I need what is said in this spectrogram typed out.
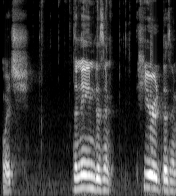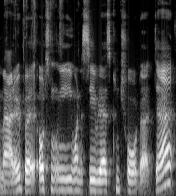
which the name doesn't, here it doesn't matter, but ultimately you want to save it as control.dat.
